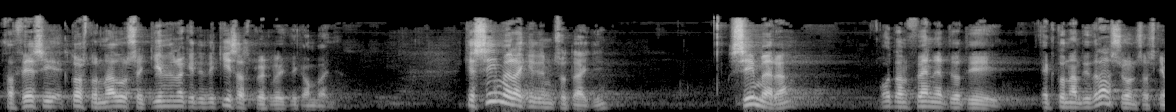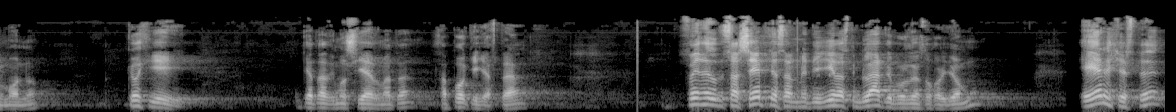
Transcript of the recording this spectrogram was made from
θα θέσει εκτός των άλλων σε κίνδυνο και τη δική σας προεκλογική καμπάνια. Και σήμερα, κύριε Μητσοτάκη, σήμερα, όταν φαίνεται ότι εκ των αντιδράσεων σας και μόνο, και όχι για τα δημοσιεύματα, θα πω και για αυτά, φαίνεται ότι σας έπιασαν με τη γίδα στην πλάτη, όπως λένε στο χωριό μου, έρχεστε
